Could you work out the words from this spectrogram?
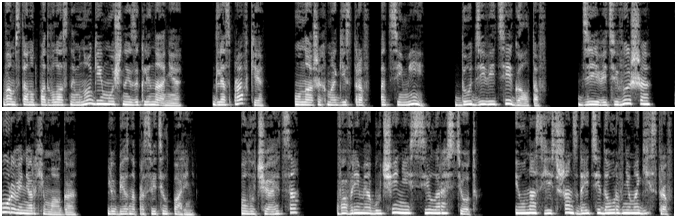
Вам станут подвластны многие мощные заклинания. Для справки, у наших магистров от семи до девяти галтов. Девять и выше — уровень архимага, любезно просветил парень. Получается, во время обучения сила растет, и у нас есть шанс дойти до уровня магистров.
